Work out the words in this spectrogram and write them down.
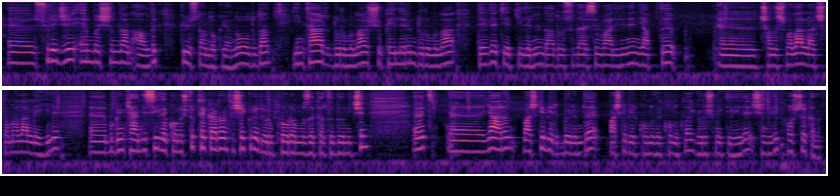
e, süreci en başından aldık. Gülistan Doku'ya ne oldudan intihar durumuna, şüphelilerin durumuna, devlet yetkililerinin daha doğrusu Dersim Valiliğinin yaptığı e, çalışmalarla, açıklamalarla ilgili e, bugün kendisiyle konuştuk. Tekrardan teşekkür ediyorum programımıza katıldığın için. Evet, e, yarın başka bir bölümde başka bir konu ve konukla görüşmek dileğiyle. Şimdilik hoşça kalın.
